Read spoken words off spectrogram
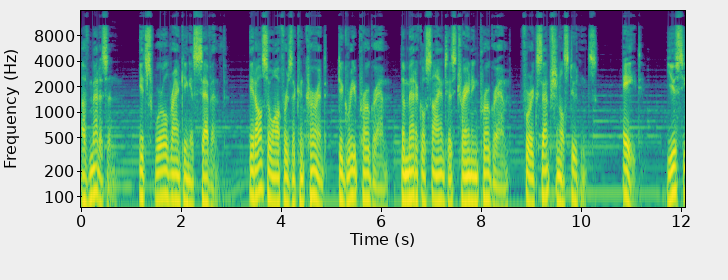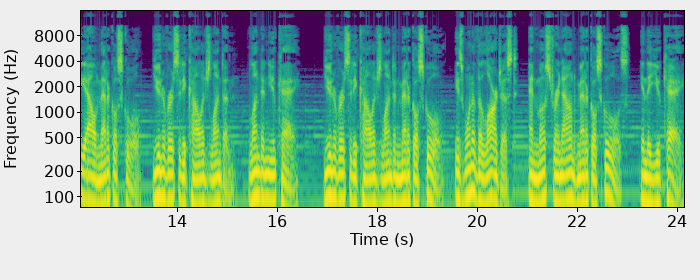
of Medicine. Its world ranking is 7th. It also offers a concurrent, degree program, the Medical Scientist Training Program, for exceptional students. 8. UCL Medical School, University College London, London UK. University College London Medical School, is one of the largest, and most renowned medical schools, in the UK,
